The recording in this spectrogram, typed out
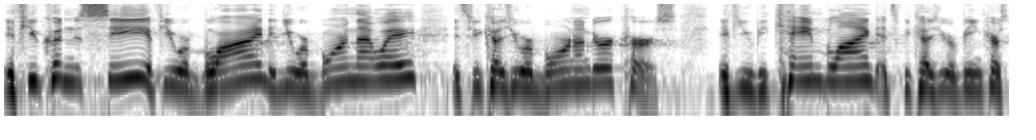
If you couldn't see, if you were blind and you were born that way, it's because you were born under a curse. If you became blind, it's because you were being cursed.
